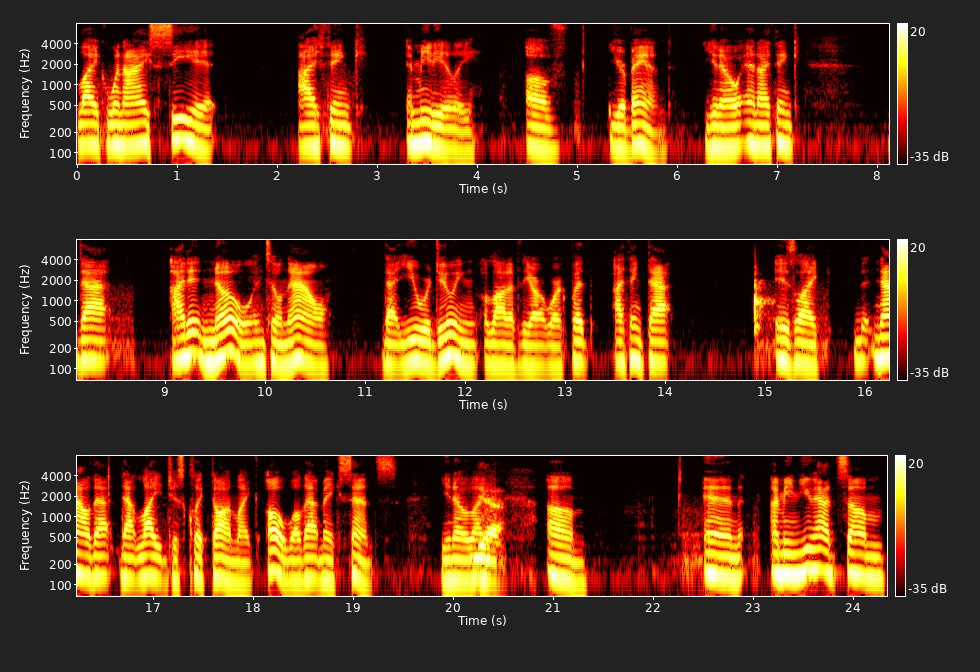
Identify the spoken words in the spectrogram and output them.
like when I see it, I think immediately of your band, you know, and I think that I didn't know until now that you were doing a lot of the artwork, but I think that is like now that that light just clicked on like, oh, well that makes sense. You know, like yeah. and I mean, you had some,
